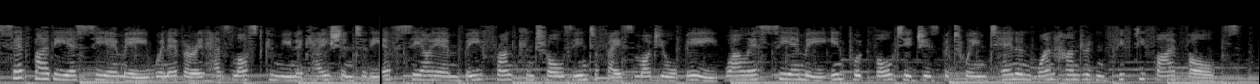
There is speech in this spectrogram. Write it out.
Set by the SCME whenever it has lost communication to the FCIM-B front controls interface module B, while SCME input voltage is between 10 and 155 volts.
